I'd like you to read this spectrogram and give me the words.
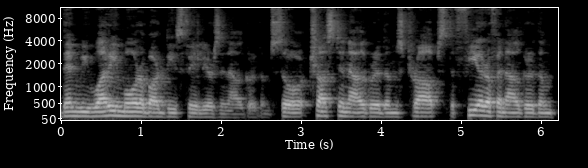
then we worry more about these failures in algorithms. So trust in algorithms drops, the fear of an algorithm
